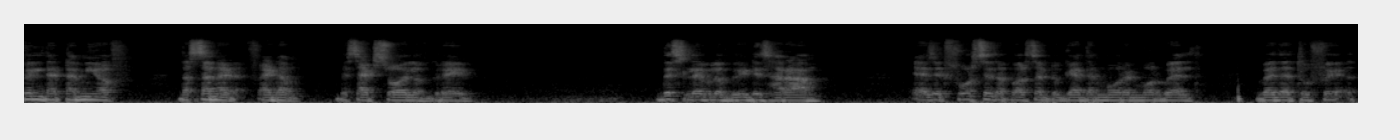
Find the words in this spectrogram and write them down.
fill the tummy of the son of Adam besides soil of grave. This level of greed is haram as it forces a person to gather more and more wealth, whether through fair,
